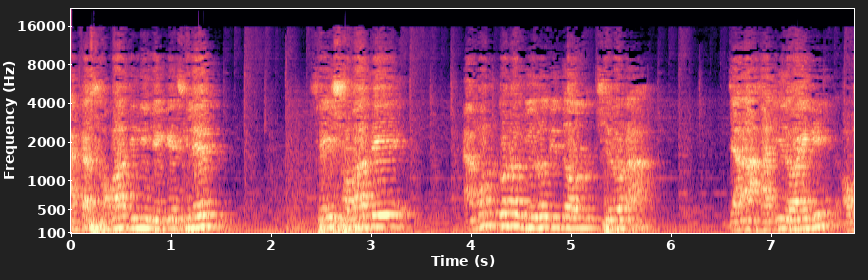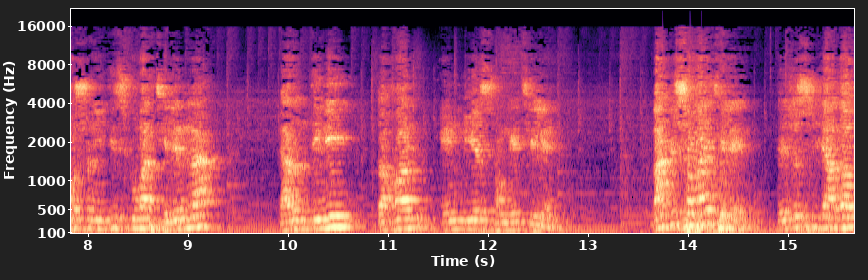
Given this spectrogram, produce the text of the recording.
একটা সভা তিনি ডেকেছিলেন। সেই সভাতে এমন কোন বিরোধী দল ছিল না, যারা হাজির হয়নি। অবশ্য নীতিশ কুমার ছিলেন না, কারণ তিনি তখন এনডিএর সঙ্গে ছিলেন। বাকি সবাই ছিলেন। তেজস্বী যাদব,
